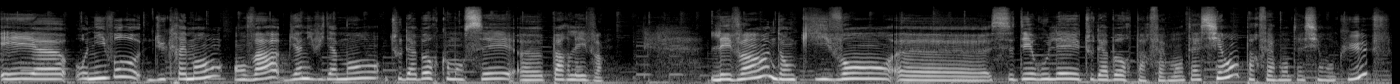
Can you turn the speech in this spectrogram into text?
et euh, au niveau du crément, on va bien évidemment tout d'abord commencer euh, par les vins. Les vins, donc, qui vont se dérouler tout d'abord par fermentation, par fermentation en cuve.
